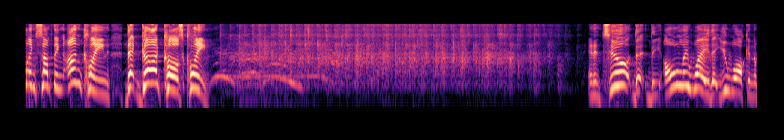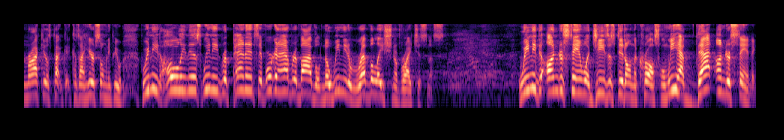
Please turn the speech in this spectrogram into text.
calling something unclean that God calls clean? And until the, the only way that you walk in the miraculous path, because I hear so many people, we need holiness, we need repentance if we're going to have revival. No, we need a revelation of righteousness. We need to understand what Jesus did on the cross. When we have that understanding,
